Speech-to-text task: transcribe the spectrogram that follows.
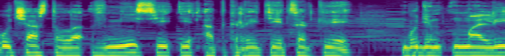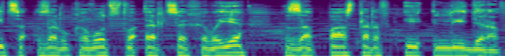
участвовала в миссии и открытии церквей. Будем молиться за руководство РЦХВЕ, за пасторов и лидеров.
